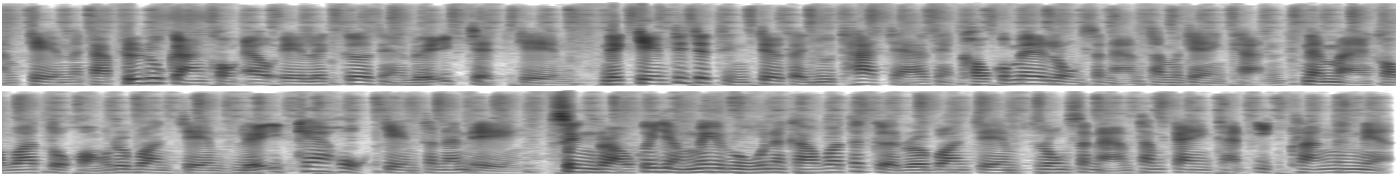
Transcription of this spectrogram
3 เกมนะครับ ฤดูกาลของ LA Lakers เนี่ยเหลืออีก 7 เกม ในเกมที่จะถึงเจอกับยูทาห์แจ๊สเนี่ยเขาก็ไม่ได้ลงสนามทำการแข่งขัน นั่นหมายความว่าตัวของเลบรอนเจมส์เหลืออีกแค่ 6 เกมเท่านั้นเอง ซึ่งเราก็ยังไม่รู้นะครับว่าถ้าเกิดเลบรอนเจมส์ลงสนามทำการแข่งขันอีกครั้งหนึ่งเนี่ย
